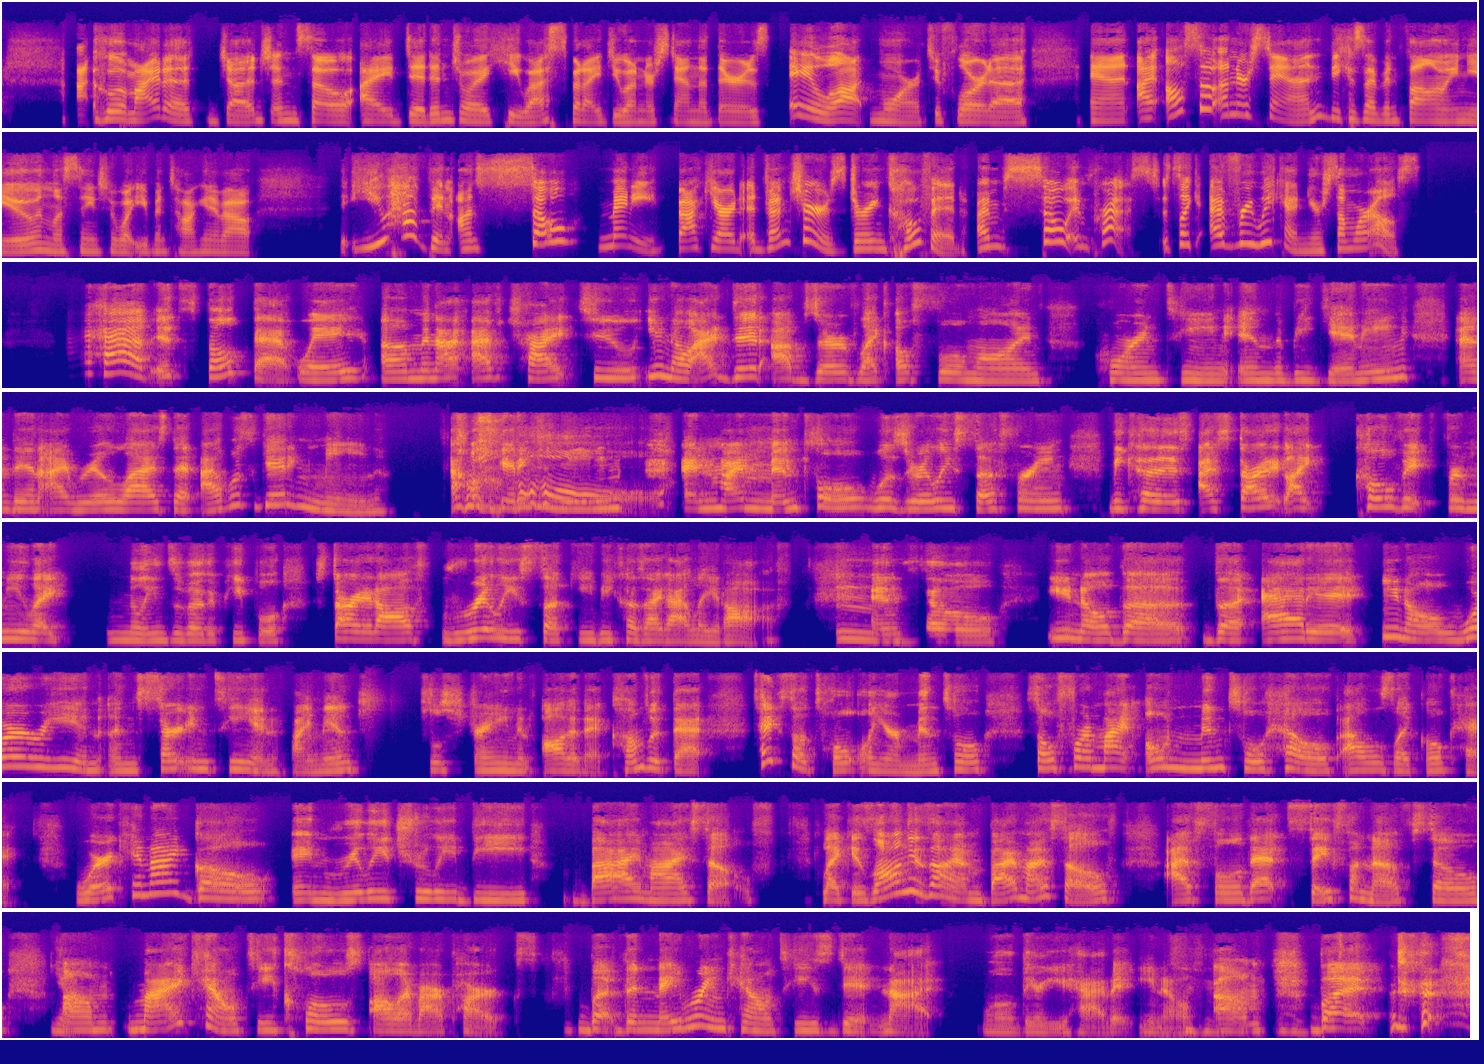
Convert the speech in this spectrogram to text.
who am I to judge? And so I did enjoy Key West, but I do understand that there is a lot more to Florida. And I also understand because I've been following you and listening to what you've been talking about you have been on so many backyard adventures during COVID. I'm so impressed. It's like every weekend you're somewhere else. I have. It's felt that way. Um, and I, I've tried to, you know, I did observe like a full on quarantine in the beginning. And then I realized that I was getting mean. I was getting oh. mean and my mental was really suffering because I started like COVID for me, like millions of other people, started off really sucky because I got laid off. Mm. And so you know the the added you know worry and uncertainty and financial strain and all of that comes with that takes a toll on your mental so for my own mental health i was like okay where can i go and really truly be by myself like as long as i am by myself i feel that safe enough so yeah. um, my county closed all of our parks but the neighboring counties did not well, there you have it, you know. Mm-hmm. Um, mm-hmm. but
